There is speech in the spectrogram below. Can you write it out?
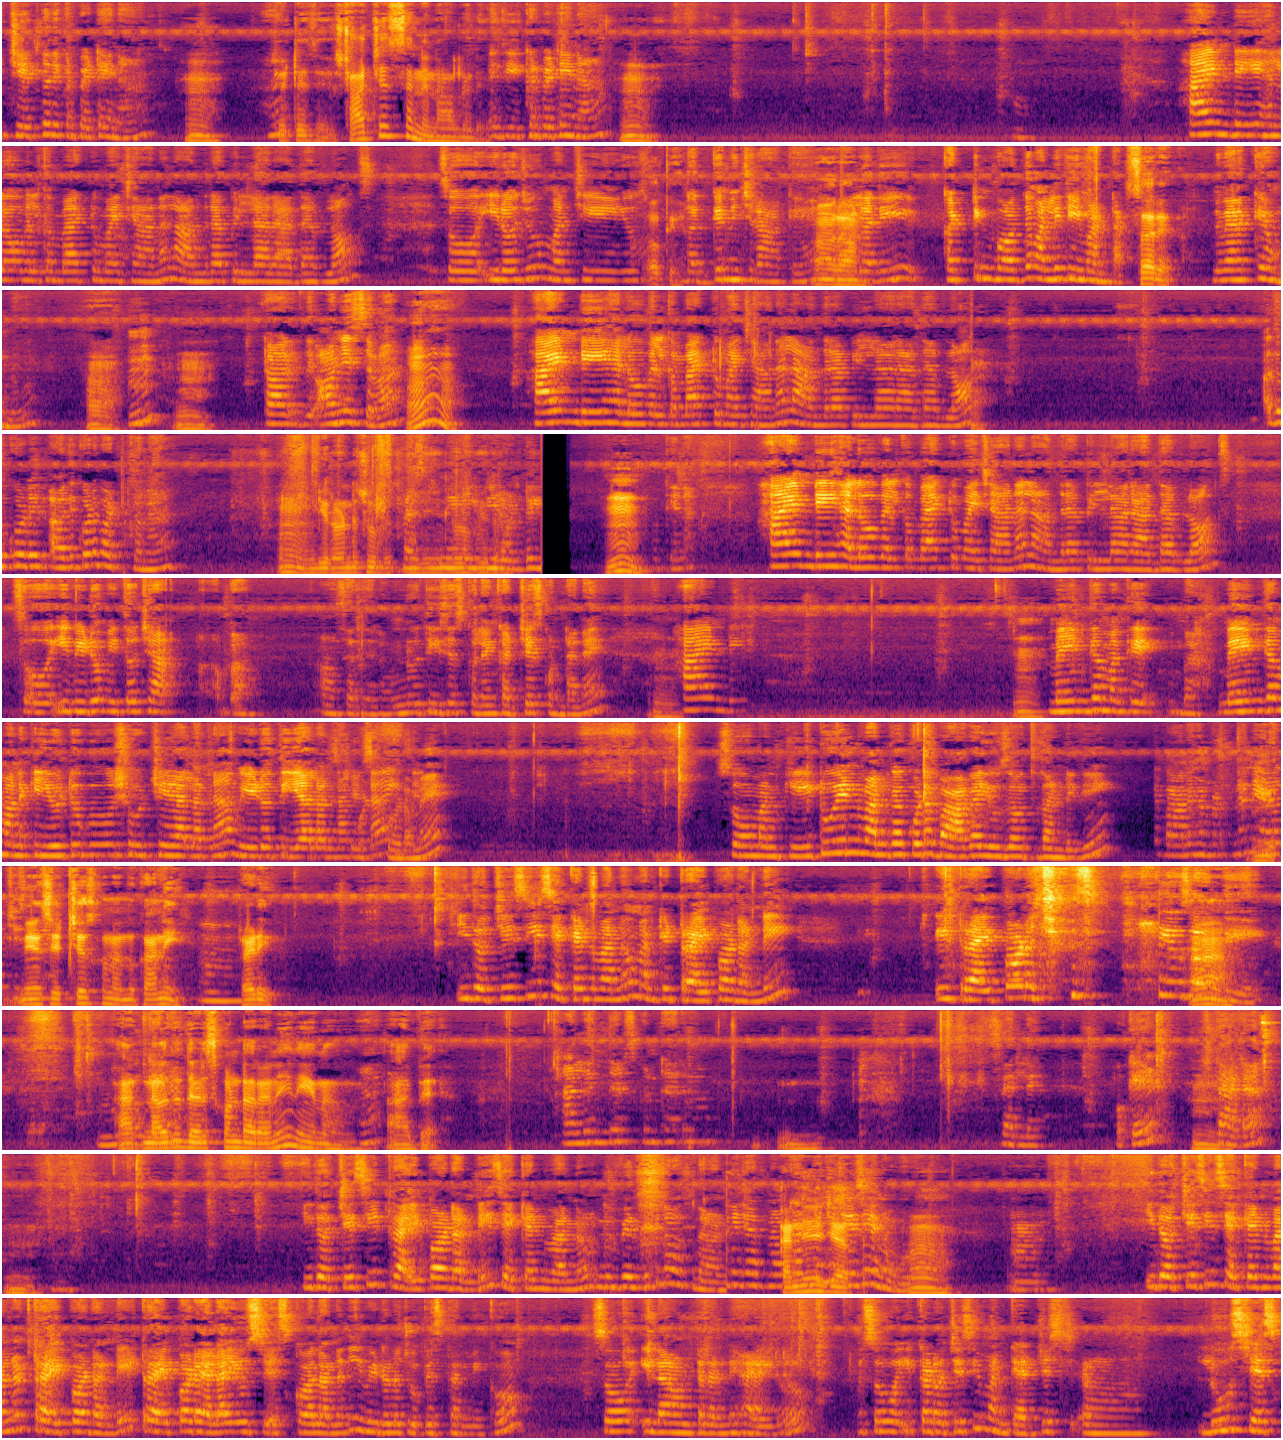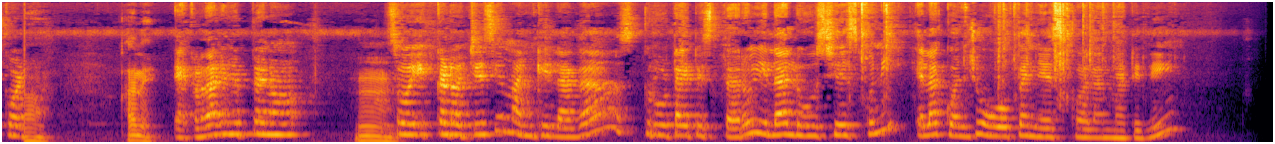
ఈ చేతిలో ఇక్కడ పెట్టైనా? పెట్టేసి స్టార్ట్ చేస్తాను నేను ఆల్రెడీ. ఇది ఇక్కడ పెట్టైనా? హాయ్ అండి. Hello welcome back to my channel Andhra Pilla Radha blogs. So ఈరోజు మంచి యూస్ Okay. దగ్గర నుంచి రాకే. అది కట్టింగ్ పోతే మళ్ళీ తీయమంట. సరే. నువ్వు వెనక్కే ఉండు. ఆన్ చేస్తావా? హాయ్ అండి. Hello welcome back to my channel Andhra Pilla Radha blog అది కూడా అది కూడా పట్టుకున్నా ఉమ్, ఈ రెండు చూపి ఓకేనా? హాయ్ అండి hello welcome back to my channel Andhra Pilla Radha blogs. So ఈ వీడియో మీతో చా సరే నువ్వు తీసేసుకోలేం కట్ చేసుకుంటానే. హాయ్ అండి. మెయిన్గా మనకి బా, మెయిన్గా మనకి యూట్యూబ్ షూట్ చేయాలన్నా వీడియో తీయాలన్నా కూడా సో మనకి టూ ఇన్ వన్గా కూడా బాగా యూజ్ అవుతుందండి ఇది? నేను సెట్ చేసుకున్నాను కానీ. రెడీ. ఇది వచ్చేసి సెకండ్ వన్ మనకి ట్రైపాడ్ అండి. ఈ ట్రైపాడ్ వచ్చేసి అటు నవ్వుతూ దడుచుకుంటారని నేను ఆపా. సర్లే. ఓకే? ఉమ్. ఇది వచ్చేసి ట్రైపాడ్ అండి సెకండ్ వన్. నువ్వు ఎందుకు నవ్వుతున్నావు? నేను ఇది వచ్చేసి సెకండ్ వన్ ట్రైపాడ్ అండి. ట్రైపాడ్ ఎలా యూస్ చేసుకోవాలన్నది ఈ వీడియోలో చూపిస్తాను మీకు. సో ఇలా ఉంటుందండి హైట్ సో ఇక్కడ వచ్చేసి మనకి అడ్జస్ట్ లూజ్ చేసుకోవడం. ఆ. కానీ. ఎక్కడ దాకా చెప్పాను? సో ఇక్కడ వచ్చేసి మనకి ఇలాగా స్క్రూ టైప్ ఇస్తారు. ఇలా లూజ్ చేసుకుని ఇలా కొంచెం ఓపెన్ చేసుకోవాలన్నమాట ఇది.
